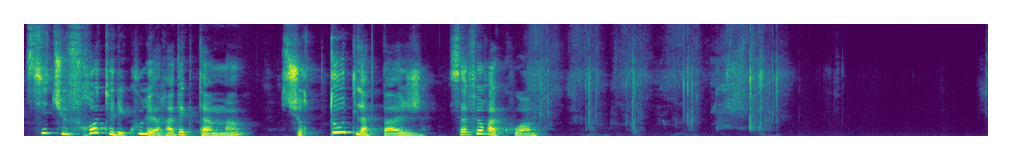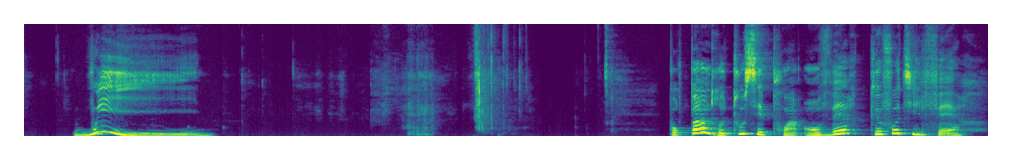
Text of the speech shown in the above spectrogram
Si tu frottes les couleurs avec ta main sur toute la page, ça fera quoi? Oui Pour peindre tous ces points en vert, que faut-il faire?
